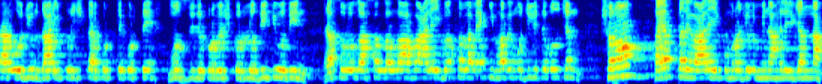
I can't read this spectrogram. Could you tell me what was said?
তার অজুর দাড়ি পরিষ্কার করতে করতে মসজিদে প্রবেশ করল। দ্বিতীয় দিন রাসূলুল্লাহ সাল্লাল্লাহু আলাইহি ওয়াসাল্লাম একইভাবে মজলিসে বলছেন, শোনো সায়াত্তালি আলাইকুম রাজুলুম মিন আহলিল জান্নাহ।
